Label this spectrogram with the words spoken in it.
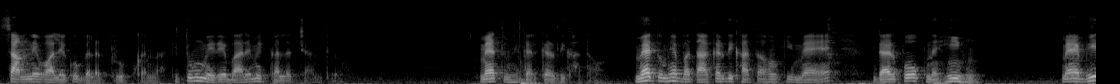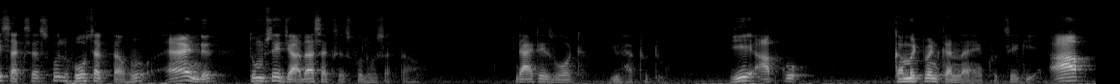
सामने वाले को गलत प्रूफ करना कि तुम मेरे बारे में गलत जानते हो। मैं तुम्हें कर कर दिखाता हूँ। मैं तुम्हें बताकर दिखाता हूँ कि मैं डरपोक नहीं हूँ। मैं भी सक्सेसफुल हो सकता हूँ एंड तुमसे ज़्यादा सक्सेसफुल हो सकता हूँ। That is what you have to do ये आपको कमिटमेंट करना है खुद से कि आप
